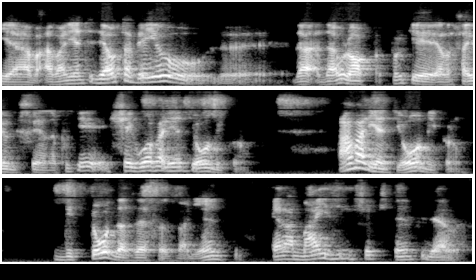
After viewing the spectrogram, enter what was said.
E a, a variante Delta veio eh, da, da Europa. Por que ela saiu de cena? Porque chegou a variante Ômicron. A variante Ômicron, de todas essas variantes, era mais infectante dela.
